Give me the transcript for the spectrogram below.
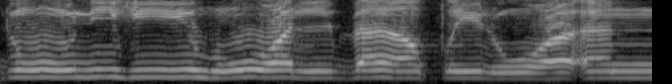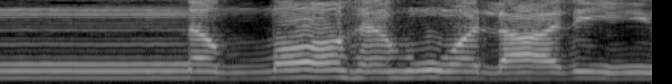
دونه هو الباطل وان الله هو العلي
